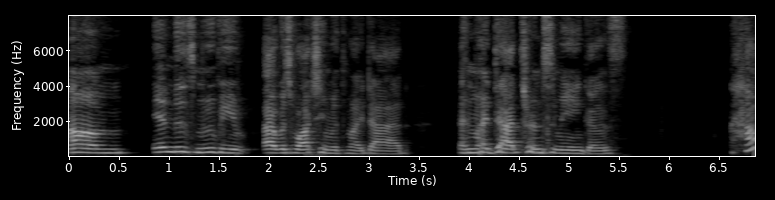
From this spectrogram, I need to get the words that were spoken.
um in this movie I was watching with my dad, and my dad turns to me and goes, How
